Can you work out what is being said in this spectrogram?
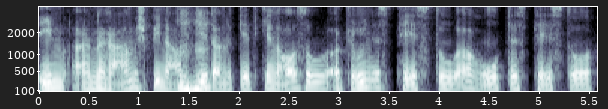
eben ein Rahmspinat mhm. geht, dann geht genauso ein grünes Pesto, ein rotes Pesto,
